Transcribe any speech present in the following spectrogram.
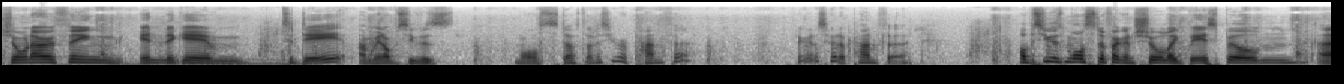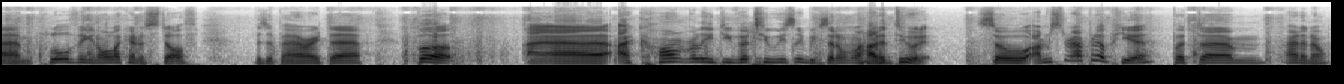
shown everything in the game today. I mean, obviously there's more stuff. Did I see a panther? I think I just heard a panther. Obviously there's more stuff I can show like base building, um, clothing and all that kind of stuff. There's a bear right there. But uh, I can't really do that too easily because I don't know how to do it. So I'm just gonna wrap it up here, but um, I don't know.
